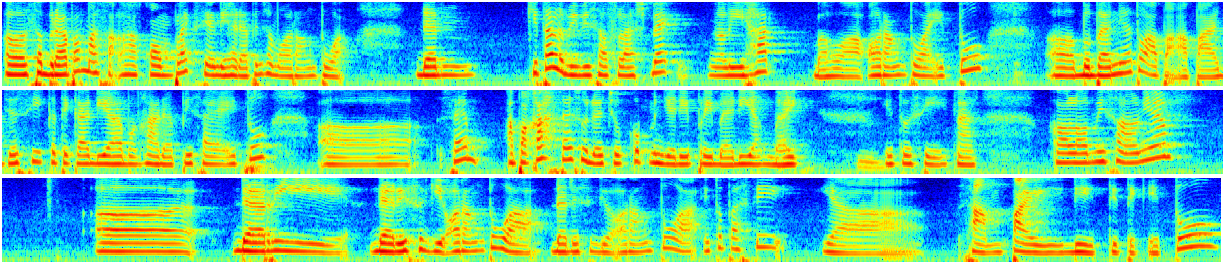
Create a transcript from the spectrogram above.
eh, seberapa masalah kompleks yang dihadapin sama orang tua dan kita lebih bisa flashback ngelihat bahwa orang tua itu eh, bebannya tuh apa-apa aja sih ketika dia menghadapi saya itu eh, saya apakah saya sudah cukup menjadi pribadi yang baik? Itu sih. Nah kalau misalnya eh dari dari segi orang tua dari segi orang tua itu pasti ya sampai di titik itu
